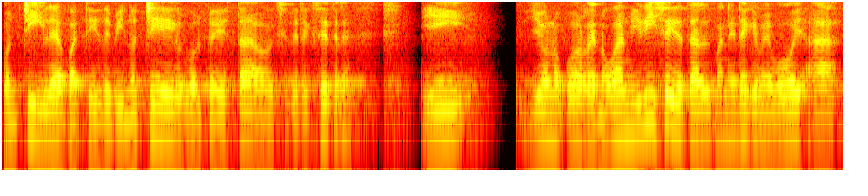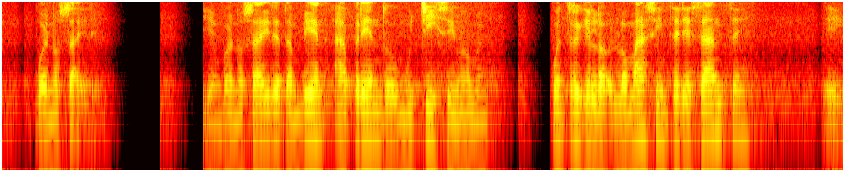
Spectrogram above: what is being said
con Chile a partir de Pinochet, golpe de Estado, etcétera, etcétera, y yo no puedo renovar mi visa y de tal manera que me voy a Buenos Aires y en Buenos Aires también aprendo muchísimo. Me encuentro que lo, más interesante eh,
